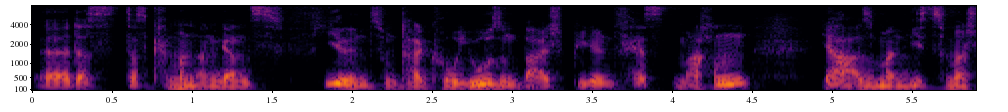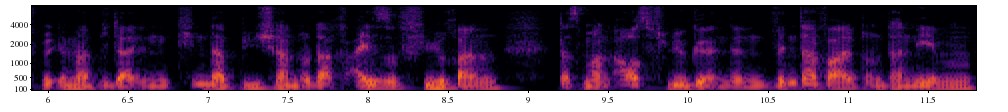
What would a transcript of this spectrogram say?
äh, das, das kann man an ganz vielen, zum Teil kuriosen Beispielen festmachen. Ja, also man liest zum Beispiel immer wieder in Kinderbüchern oder Reiseführern, dass man Ausflüge in den Winterwald unternehmen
